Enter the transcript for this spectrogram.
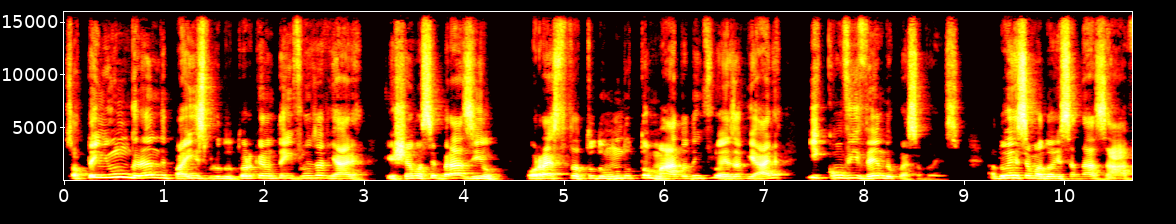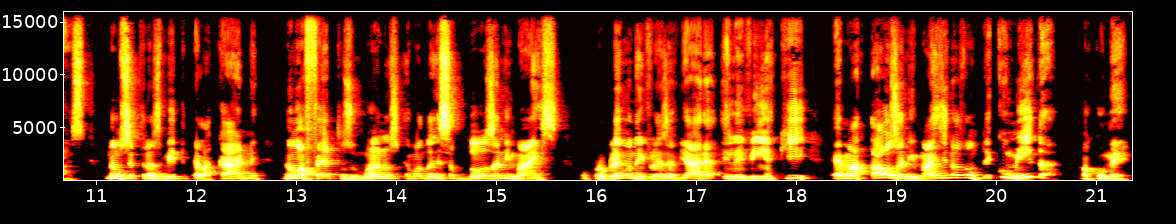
Só tem um grande país produtor que não tem influenza aviária, que chama-se Brasil. O resto está todo mundo tomado de influenza aviária e convivendo com essa doença. A doença é uma doença das aves, não se transmite pela carne, não afeta os humanos, é uma doença dos animais. O problema da influenza aviária, ele vir aqui, é matar os animais e nós não ter comida para comer.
